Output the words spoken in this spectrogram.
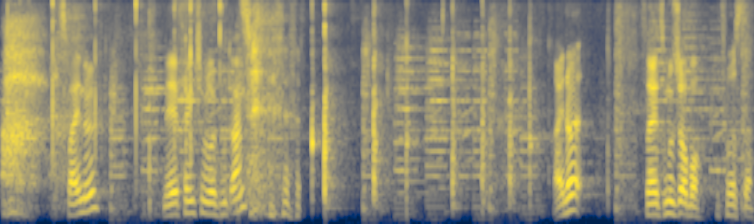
Ah, 2-0. Nee, fängt schon wieder gut an. 3-0. So, jetzt muss ich aber. Jetzt musst du.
